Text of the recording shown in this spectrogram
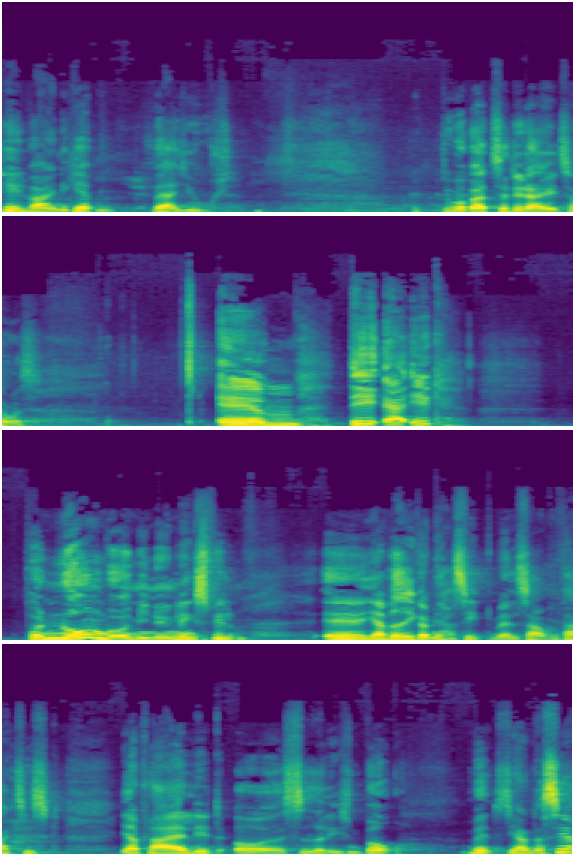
hele vejen igennem hver jul. Du må godt tage det der af, Thomas. Øhm, det er ikke på nogen måde min yndlingsfilm. Øh, jeg ved ikke, om jeg har set dem alle sammen, faktisk. Jeg plejer lidt at sidde og læse en bog, mens de andre ser.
